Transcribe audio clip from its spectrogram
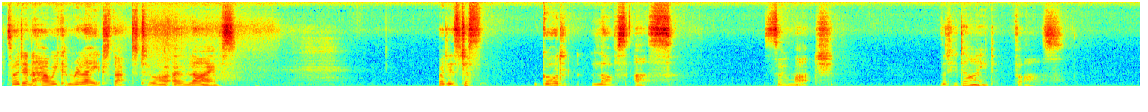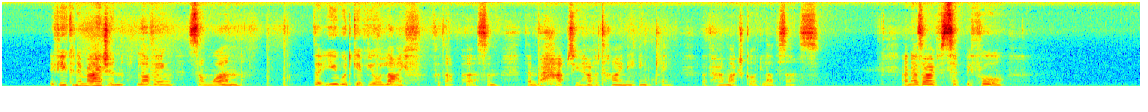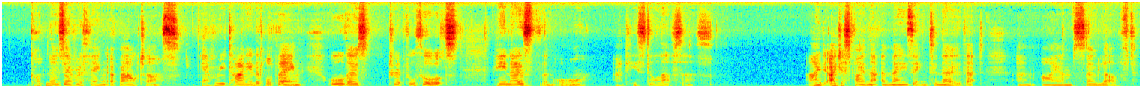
So I don't know how we can relate that to our own lives. But it's just, God loves us so much that he died for us. If you can imagine loving someone that you would give your life for that person, then perhaps you have a tiny inkling of how much God loves us. And as I've said before, God knows everything about us, every tiny little thing, all those dreadful thoughts, He knows them all and He still loves us. I, I just find that amazing to know that um, I am so loved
